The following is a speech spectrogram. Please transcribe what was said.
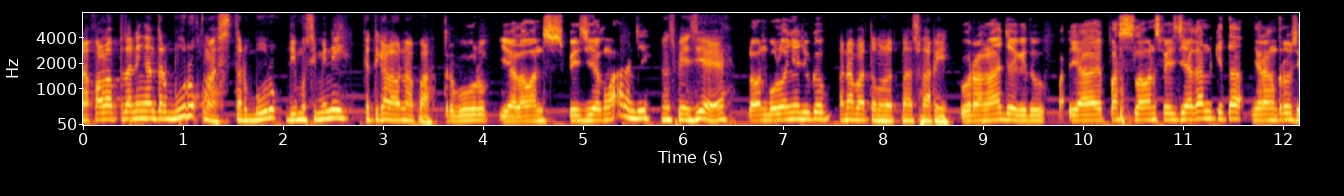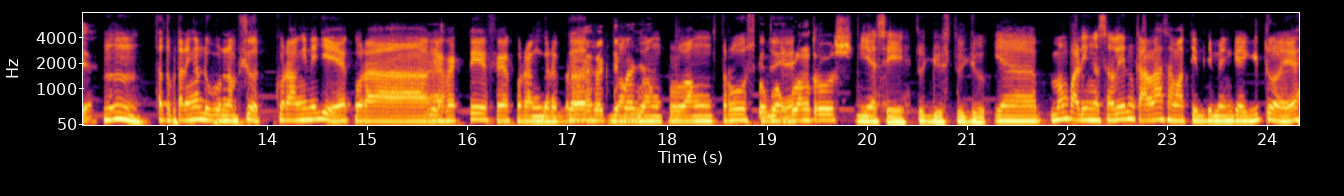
Nah kalau pertandingan terburuk mas, terburuk di musim ini ketika lawan apa? Terburuk ya lawan Spezia kemarin sih. Lawan Spezia ya? Lawan bolonya juga Kenapa tuh menurut Mas Fari? kurang aja gitu. Ya pas lawan Spezia kan kita nyerang terus ya. Hmm, satu pertandingan 26 shoot. Kurang ini aja ya, kurang Iya. efektif ya, kurang greget, buang-buang peluang terus gitu Buang ya. pulang terus. Iya sih, setuju setuju. Ya memang paling ngeselin kalah sama tim-tim yang kayak gitu lah ya,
